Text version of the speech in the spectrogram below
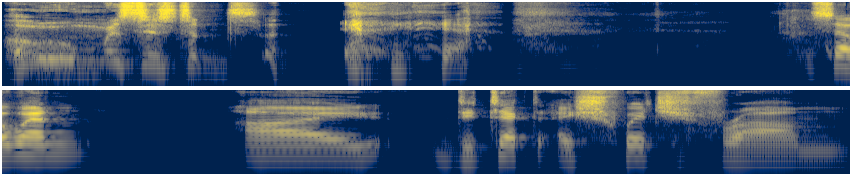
Home Assistant. yeah. So when I detect a switch from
